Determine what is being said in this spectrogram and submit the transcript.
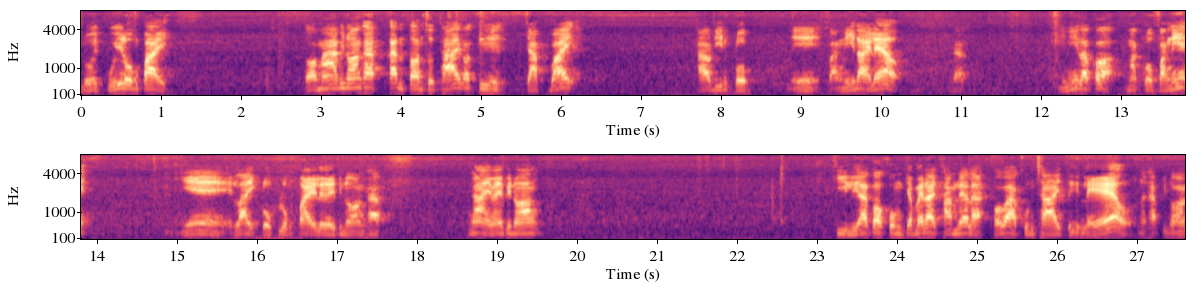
โรยปุ๋ยลงไป ต่อมาพี่น้องครับ ขั้นตอนสุดท้ายก็คือจับไว้ เอาดินกลบ นี่ฝั่งนี้ได้แล้วครับทีนี้เราก็มากลบฝั่งนี้นี่ไล่กลบลงไปเลยพี่น้องครับ ง่ายไหมพี่น้อง ที่เหลือก็คงจะไม่ได้ทำแล้วแหละเพราะว่าคุณชายตื่นแล้วนะครับ พี่น้อง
